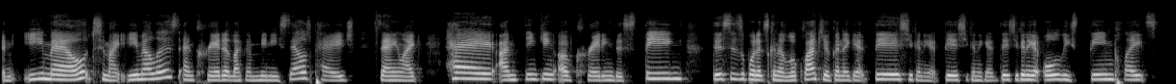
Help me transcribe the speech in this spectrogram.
an email to my email list and created like a mini sales page saying like hey i'm thinking of creating this thing this is what it's going to look like you're going to get this you're going to get this you're going to get this you're going to get all these theme plates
